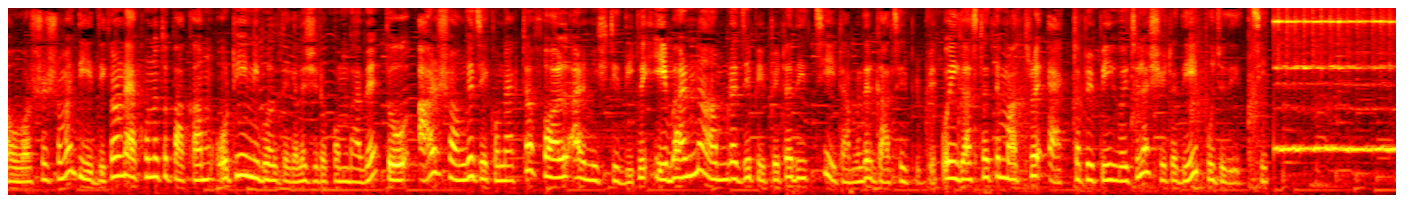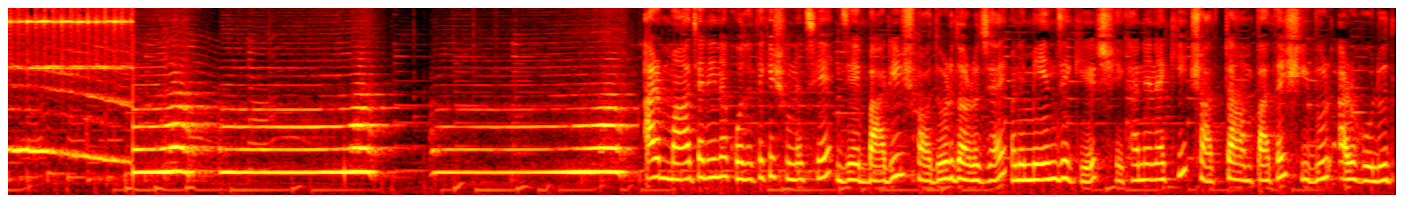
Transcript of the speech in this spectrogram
নববর্ষের সময় দিয়ে দিই। কারণ এখনও তো পাকাম ওঠেইনি বলতে গেলে সেরকম ভাবে তো আর সঙ্গে যে কোনো একটা ফল আর মিষ্টি দিই। তো এবার না আমরা যে পেঁপেটা দিচ্ছি, এটা আমাদের গাছের পেঁপে। ওই গাছটাতে মাত্র একটা পেঁপেই হয়েছিল সেটা দিয়েই পুজো দিচ্ছি। আর মা জানি না কোথা থেকে শুনেছে যে বাড়ির সদর দরজায় মানে মেন যে গেট সেখানে নাকি সাতটা আম পাতায় সিঁদুর আর হলুদ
